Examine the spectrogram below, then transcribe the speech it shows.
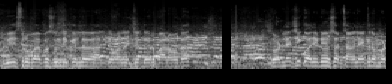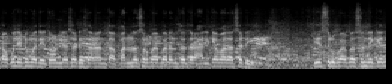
वीस रुपयापासून देखील हलक्या मालांचे दर पाहायला तोंडल्याची क्वालिटीनुसार चांगल्या एक नंबर टॉप क्वालिटीमध्ये तोंडल्यासाठी साधारणतः पन्नास रुपयापर्यंत तर हलक्या मालासाठी. तीस रुपयापासून देखील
